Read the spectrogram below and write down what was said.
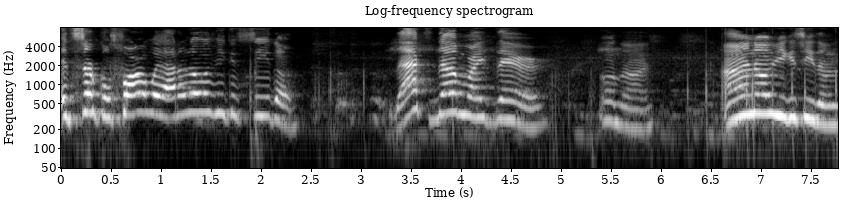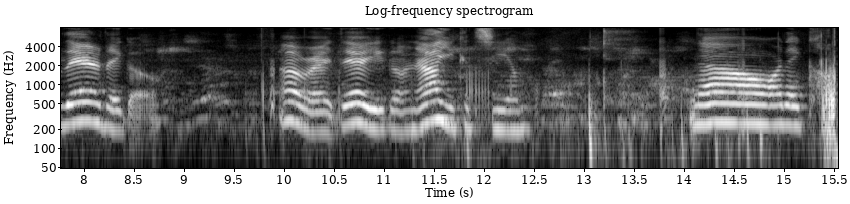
It's circled far away. I don't know if you can see them. That's them right there. Hold on. I don't know if you can see them. There they go. Alright, there you go. Now you can see them. Now, are they coming?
